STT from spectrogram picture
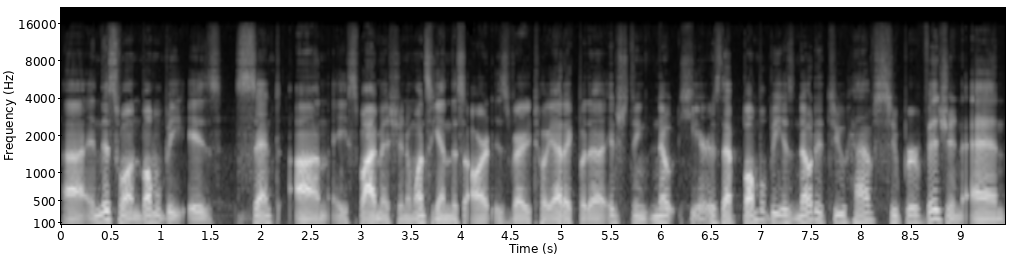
Uh, in this one, Bumblebee is sent on a spy mission, and once again, this art is very toyetic. But an interesting note here is that Bumblebee is noted to have supervision, and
